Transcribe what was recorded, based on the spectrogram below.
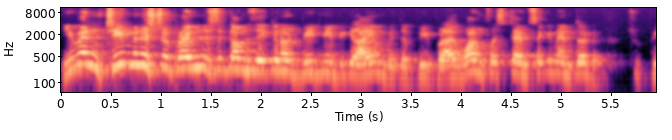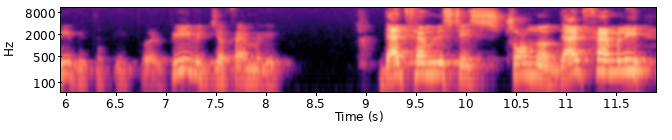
even chief minister, prime minister comes, they cannot beat me because I am with the people. I won first time, second time, third. To be with the people, be with your family. That family stays stronger. That family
